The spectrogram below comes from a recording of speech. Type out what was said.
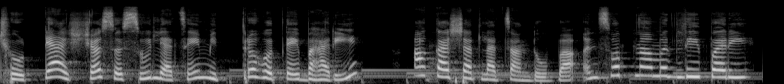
छोट्या अशा ससुल्याचे मित्र होते भारी. आकाशातला चांदोबा आणि स्वप्नामधली परी.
